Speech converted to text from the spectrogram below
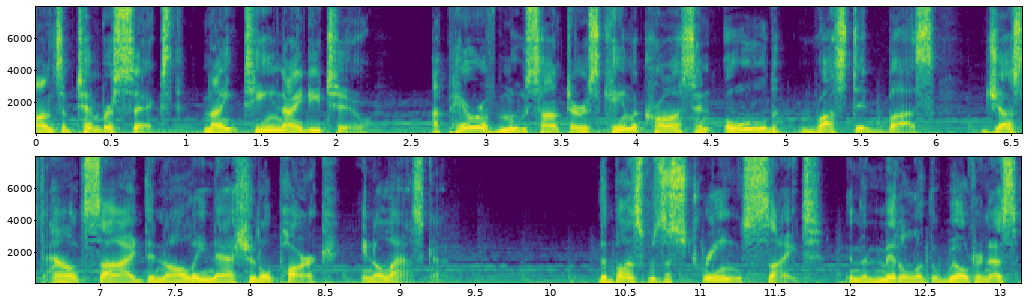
On September 6, 1992, a pair of moose hunters came across an old, rusted bus just outside Denali National Park in Alaska. The bus was a strange sight in the middle of the wilderness,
